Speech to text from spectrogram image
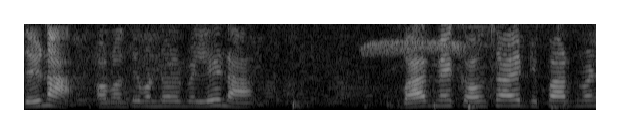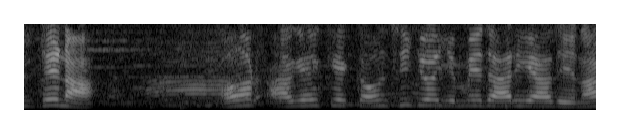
देना और मंत्रिमंडल में लेना बाद में कौन सा है डिपार्टमेंट देना और आगे के कौन सी जो जिम्मेदारियाँ देना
